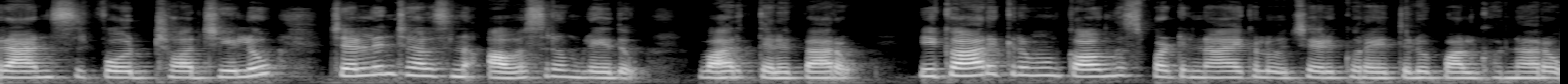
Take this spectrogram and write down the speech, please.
ట్రాన్స్పోర్ట్ ఛార్జీలు చెల్లించాల్సిన అవసరం లేదు వారు తెలిపారు. ఈ కార్యక్రమం కాంగ్రెస్ పార్టీ నాయకులు చెరుకు రైతులు పాల్గొన్నారు.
